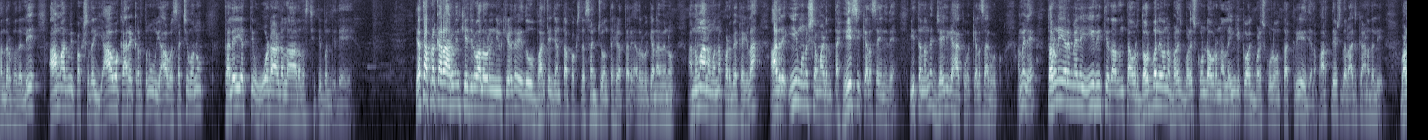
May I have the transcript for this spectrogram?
ಸಂದರ್ಭದಲ್ಲಿ ಆಮ್ ಆದ್ಮಿ ಪಕ್ಷದ ಯಾವ ಕಾರ್ಯಕರ್ತನೂ, ಯಾವ ಸಚಿವನು ತಲೆ ಎತ್ತಿ ಓಡಾಡಲಾರದ ಸ್ಥಿತಿ ಬಂದಿದೆ. ಯಥಾ ಪ್ರಕಾರ ಅರವಿಂದ್ ಕೇಜ್ರಿವಾಲ್ ಅವ್ರಿಗೆ ನೀವು ಕೇಳಿದರೆ ಇದು ಭಾರತೀಯ ಜನತಾ ಪಕ್ಷದ ಸಂಚು ಅಂತ ಹೇಳ್ತಾರೆ. ಅದರ ಬಗ್ಗೆ ನಾವೇನು ಅನುಮಾನವನ್ನು ಪಡಬೇಕಾಗಿಲ್ಲ. ಆದರೆ ಈ ಮನುಷ್ಯ ಮಾಡಿದಂಥ ಹೇಸಿ ಕೆಲಸ ಏನಿದೆ, ಈತನನ್ನು ಜೈಲಿಗೆ ಹಾಕುವ ಕೆಲಸ ಆಗಬೇಕು. ಆಮೇಲೆ ತರುಣಿಯರ ಮೇಲೆ ಈ ರೀತಿಯಾದಂಥ ಅವರ ದೌರ್ಬಲ್ಯವನ್ನು ಬಳಸಿ, ಬಳಸಿಕೊಂಡು ಅವರನ್ನು ಲೈಂಗಿಕವಾಗಿ ಬಳಸಿಕೊಳ್ಳುವಂಥ ಕ್ರಿಯೆ ಇದೆಯಲ್ಲ. ಭಾರತ ದೇಶದ ರಾಜಕಾರಣದಲ್ಲಿ ಭಾಳ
